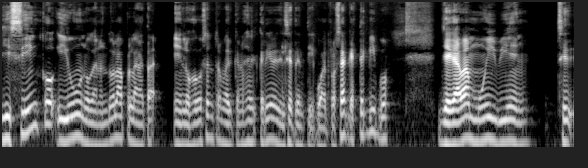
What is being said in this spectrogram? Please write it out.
y 5 y 1 ganando la plata en los Juegos Centroamericanos del Caribe del 74. O sea que este equipo llegaba muy bien si,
